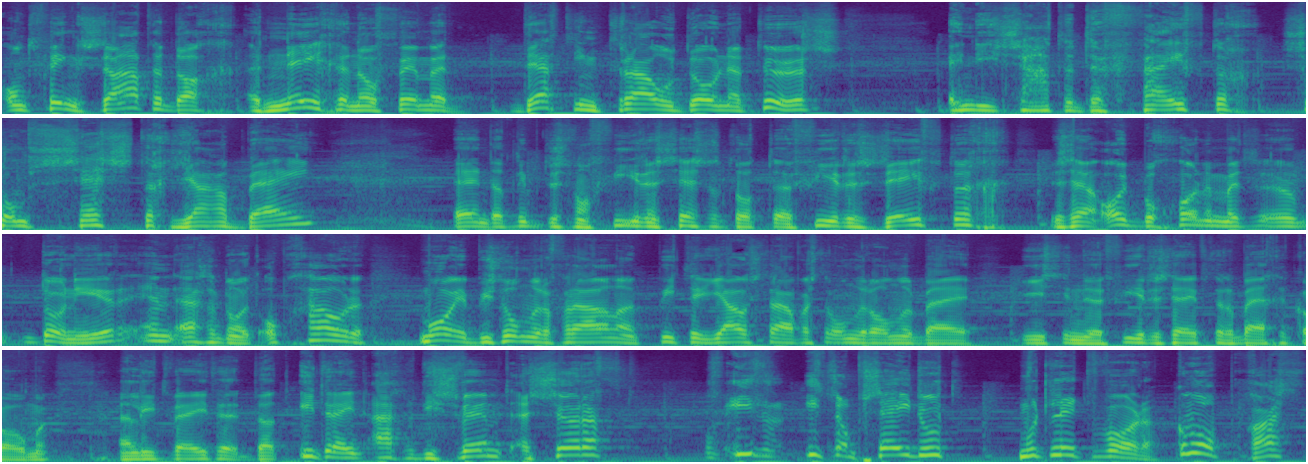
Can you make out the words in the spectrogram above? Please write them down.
ontving zaterdag 9 november 13 trouwe donateurs. En die zaten er 50, soms 60 jaar bij. En dat liep dus van 64 tot eh, 74. Ze zijn ooit begonnen met eh, doneren en eigenlijk nooit opgehouden. Mooie, bijzondere verhalen. Pieter Joustra was er onder andere bij. Die is in de 74 erbij gekomen. En liet weten dat iedereen eigenlijk die zwemt en surft... of ieder iets op zee doet, moet lid worden. Kom op, gast.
